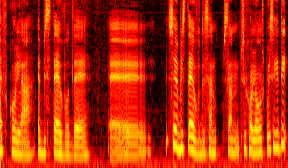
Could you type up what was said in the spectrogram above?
εύκολα εμπιστεύονται, ε, σε εμπιστεύονται σαν, σαν ψυχολόγος που είσαι, γιατί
